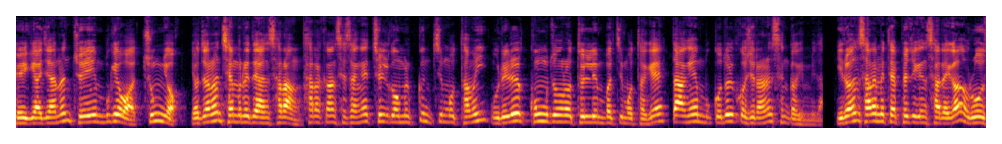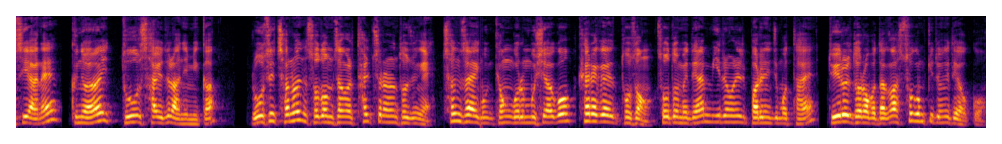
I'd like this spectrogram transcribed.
회개하지 않은 죄의 무게와 중력, 여전한 재물에 대한 사랑, 타락한 세상의 즐거움을 끊지 못함이 우리를 공중으로 들림받지 못하게 땅에 묶어둘 것이라는 생각입니다. 이런 사람의 대표적인 사례가 로스의 아내, 그녀의 두 사유들 아닙니까? 로스의 처는 소돔성을 탈출하는 도중에 천사의 경고를 무시하고 쾌락의 도성 소돔에 대한 미움을 버리지 못하여 뒤를 돌아보다가 소금 기둥이 되었고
